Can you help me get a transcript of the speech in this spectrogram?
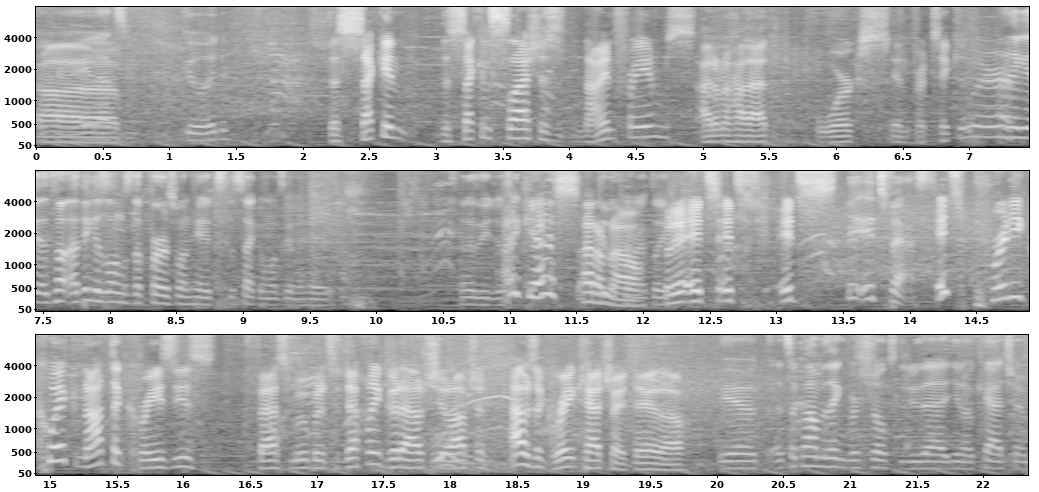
Okay, Um, that's good. the second the second slash is nine frames. I don't know how that works in particular. I think, it's, I think as long as the first one hits, the second one's gonna hit. As long as you just- I guess I don't do know, correctly. but it's it's it's it's fast. it's pretty quick. Not the craziest fast move, but it's definitely a good out shield Ooh. option. That was a great catch right there, though. Yeah, it's a common thing for Shulks to do that. You know, catch him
